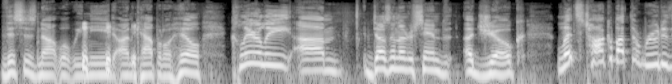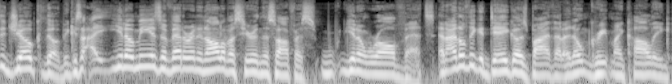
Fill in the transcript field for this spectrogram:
this is not what we need on Capitol Hill. Clearly, um, doesn't understand a joke. Let's talk about the root of the joke, though, because I, you know, me as a veteran and all of us here in this office, you know, we're all vets, and I don't think a day goes by that I don't greet my colleague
